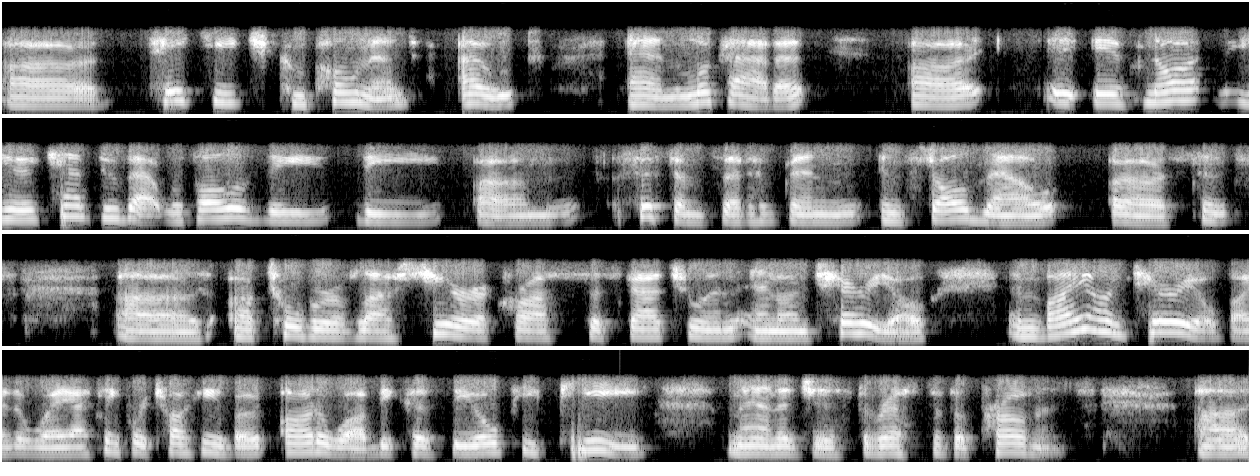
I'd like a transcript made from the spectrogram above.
uh, take each component out and look at it uh, is not you can't do that with all of the the um, systems that have been installed now uh, since uh, October of last year across Saskatchewan and Ontario. And by Ontario, by the way, I think we're talking about Ottawa because the OPP manages the rest of the province. Uh,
